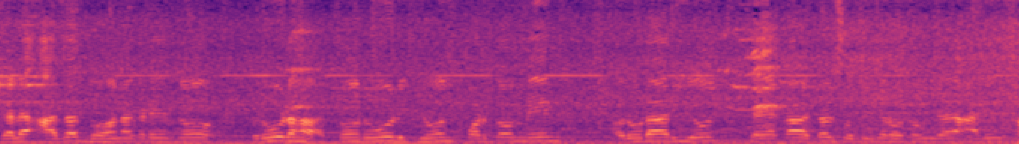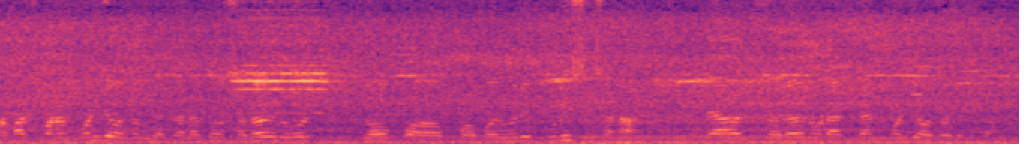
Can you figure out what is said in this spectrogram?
जाल्यार आझाद भवना कडेन जो रोड आहा तो रोड घेवन परतो मेन रोडार येवन ते एका अटल सेतूचेर वचोंक जाय आनी समाज कोणाक पणजे वचोंक जाय जाल्यार तो सरळ रोड जो परवरी पुलीस स्टेशन आहा त्या सरळ रोडांतल्यान पणजे वचोंक शकता?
